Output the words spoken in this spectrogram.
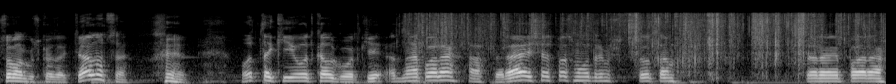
Что могу сказать? Тянутся? Вот такие вот колготки. Одна пара. А вторая, сейчас посмотрим, что там. Вторая пара.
